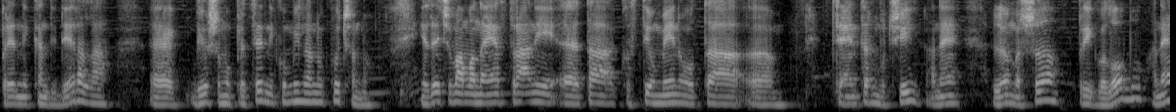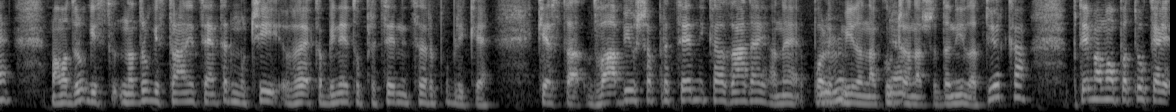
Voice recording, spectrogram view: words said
prednji kandidirala. Eh, bivšemu predsedniku Milanu Kučanu. In zdaj, če imamo na eni strani eh, ta, ko ste omenili, ta eh, center moči, ne, LMŠ pri Golobu, ne, imamo drugi, na drugi strani center moči v kabinetu predsednice republike, kjer sta dva bivša predsednika zadaj, ne, poleg mm -hmm. Milana Kučana, ja. še Danila Tjurka, potem imamo pa tukaj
